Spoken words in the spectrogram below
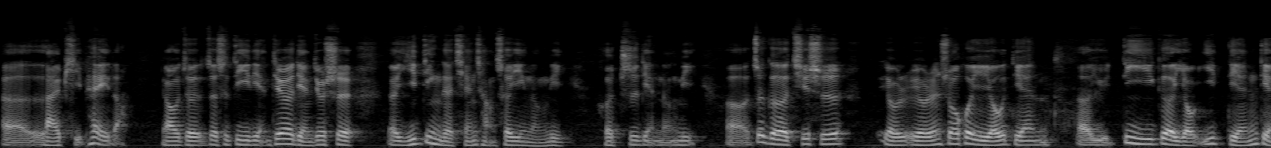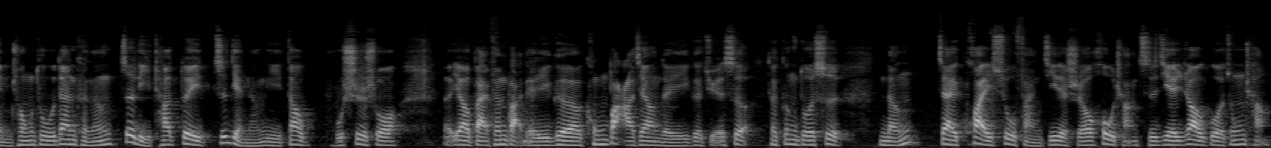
呃来匹配的。然后这这是第一点，第二点就是呃一定的前场策应能力和支点能力，呃，这个其实。有有人说会有点呃与第一个有一点点冲突，但可能这里他对支点能力倒不是说呃要百分百的一个空霸这样的一个角色，他更多是能在快速反击的时候后场直接绕过中场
